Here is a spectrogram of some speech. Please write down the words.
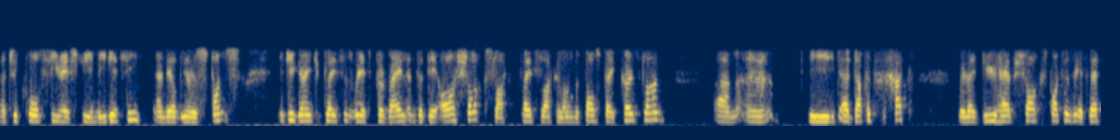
uh, to call Sea Rescue immediately, and there'll be a response. If you're going to places where it's prevalent that there are sharks, like places like along the False Bay coastline, um, uh, the uh, where they do have shark spotters, if that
